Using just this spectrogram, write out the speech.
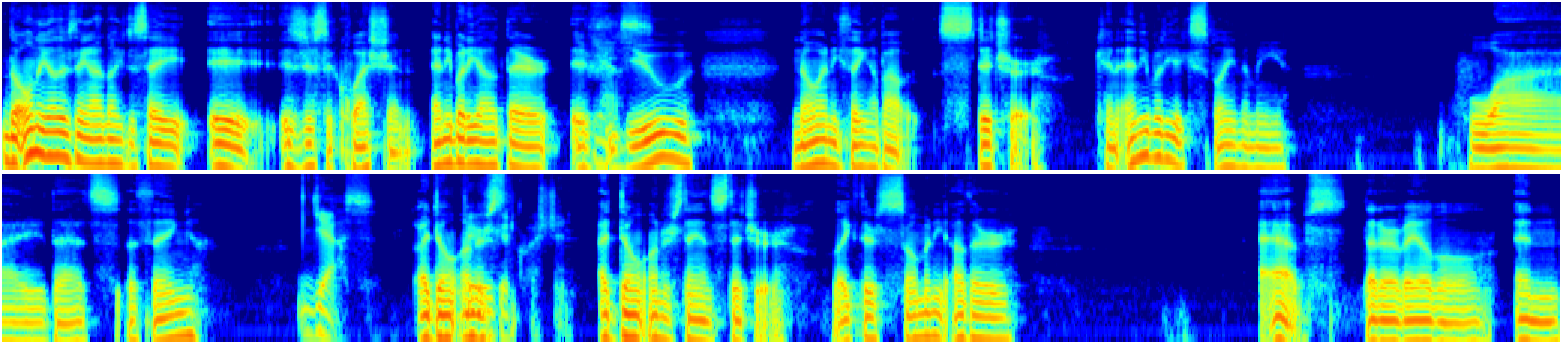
the only other thing I'd like to say is, is just a question. Anybody out there, if Yes. you know anything about Stitcher, can anybody explain to me why that's a thing? yes, I don't understand. good question. I don't understand Stitcher. Like, there's so many other apps that are available, and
